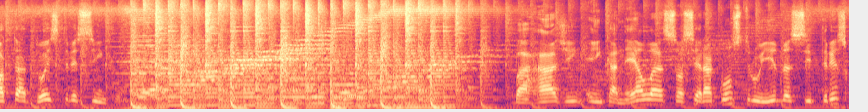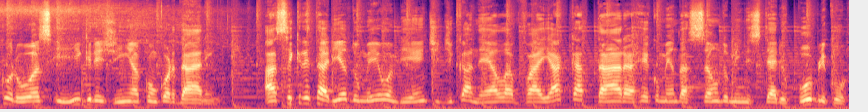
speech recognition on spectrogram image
Rota 235. Barragem em Canela só será construída se Três Coroas e Igrejinha concordarem. A Secretaria do Meio Ambiente de Canela vai acatar a recomendação do Ministério Público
